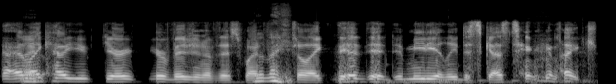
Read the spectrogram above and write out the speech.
I like- like how you your your vision of this went like- to like it, it immediately disgusting. like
